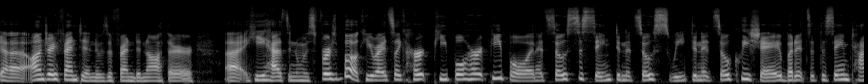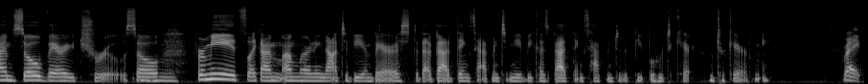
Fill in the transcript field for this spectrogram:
uh, Andre Fenton, who's a friend and author. Uh, he has in his first book, he writes like hurt people, hurt people. And it's so succinct and it's so sweet and it's so cliche, but it's at the same time so very true. So for me, it's like I'm, I'm learning not to be embarrassed that bad things happen to me because bad things happen to the people who took care, who took care of me. Right.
